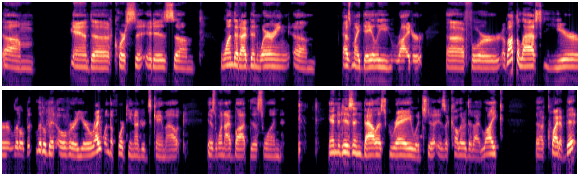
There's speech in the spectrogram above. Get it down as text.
Um, and uh, of course it is um, one that I've been wearing um, as my daily rider uh, for about the last year, little bit, little bit over a year. Right when the 1400s came out is when I bought this one, and it is in ballast gray, which uh, is a color that I like uh, quite a bit.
